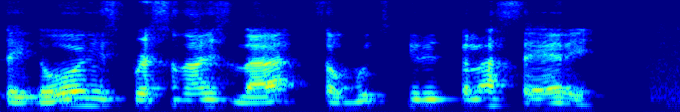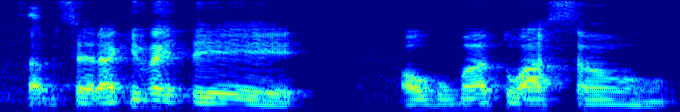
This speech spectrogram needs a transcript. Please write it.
tem dois personagens lá que são muito queridos pela série. Sabe, será que vai ter alguma atuação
